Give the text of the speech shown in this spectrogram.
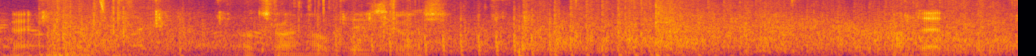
Okay. I'll try and hold these guys. I'm dead.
